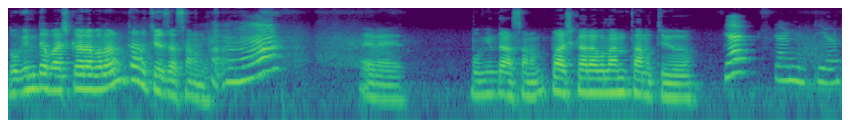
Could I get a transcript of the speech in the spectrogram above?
Bugün de başka arabalar mı tanıtıyoruz Hasan Umut? Evet. Bugün de Hasan Umut başka arabalarını tanıtıyor. Gel diyorsun.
